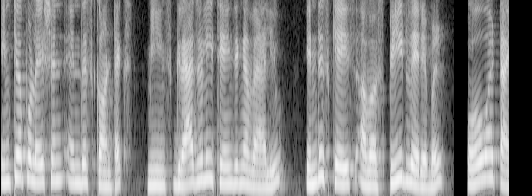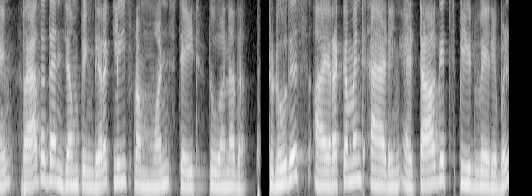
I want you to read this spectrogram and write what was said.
Interpolation in this context means gradually changing a value, in this case our speed variable, over time rather than jumping directly from one state to another. To do this, I recommend adding a target speed variable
